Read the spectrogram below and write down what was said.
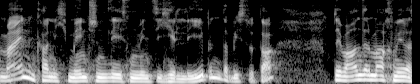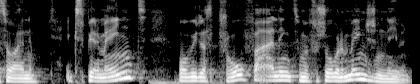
meinen kann ich Menschen lesen, wenn sie hier leben, da bist du da. Und dem anderen machen wir so ein Experiment, wo wir das Profiling zum verstorbenen Menschen nehmen.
